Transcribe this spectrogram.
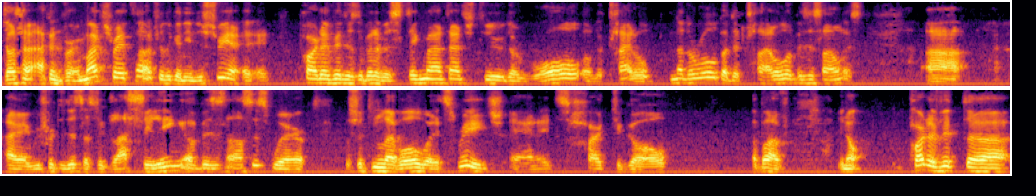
doesn't happen very much right now. If you look at the industry, it, it, part of it is a bit of a stigma attached to the role of the title, not the role, but the title of business analyst. Uh, I refer to this as the glass ceiling of business analysis, where a certain level where it's reached and it's hard to go above. You know, part of it uh,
